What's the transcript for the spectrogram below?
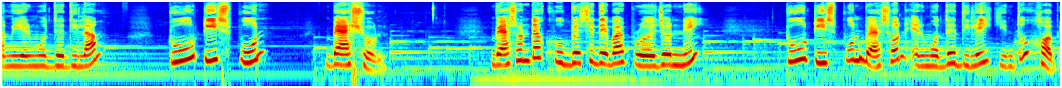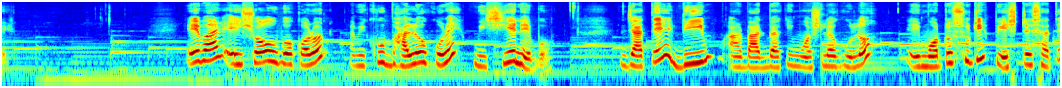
আমি এর মধ্যে দিলাম টু স্পুন বেসন। বেসনটা খুব বেশি দেবার প্রয়োজন নেই টু স্পুন বেসন এর মধ্যে দিলেই কিন্তু হবে। এবার এই সব উপকরণ আমি খুব ভালো করে মিশিয়ে নেব, যাতে ডিম আর বাদবাকি মশলাগুলো এই মটরশুঁটির পেস্টের সাথে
